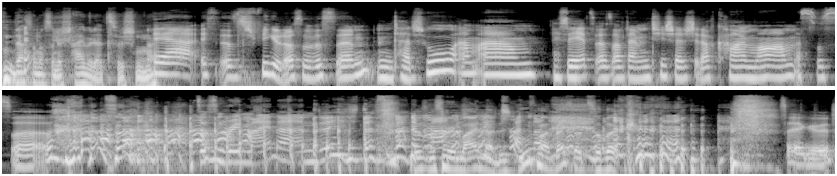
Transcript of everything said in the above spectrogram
da ist auch noch so eine Scheibe dazwischen, ne? Ja, ich, es spiegelt auch so ein bisschen. Ein Tattoo am Arm. Ich sehe jetzt, also auf deinem T-Shirt steht auch Call Mom. Ist das, äh, ist das ein Reminder an dich? Dass deine Das ist ein Mama Reminder, ich ruf mal besser zurück. Sehr gut.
